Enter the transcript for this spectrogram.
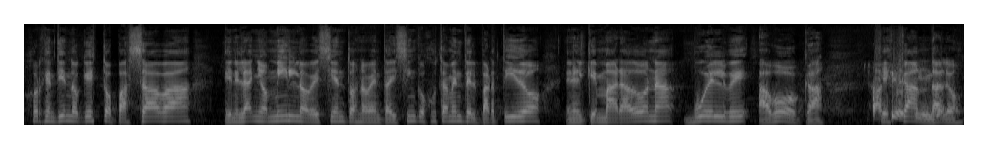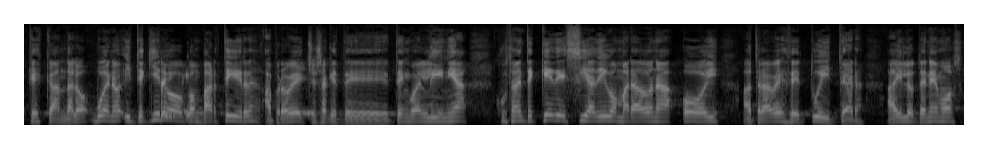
Jorge, entiendo que esto pasaba en el año 1995, justamente el partido en el que Maradona vuelve a Boca. Qué escándalo, qué escándalo. Bueno, y te quiero compartir, aprovecho ya que te tengo en línea, justamente qué decía Diego Maradona hoy a través de Twitter. Ahí lo tenemos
